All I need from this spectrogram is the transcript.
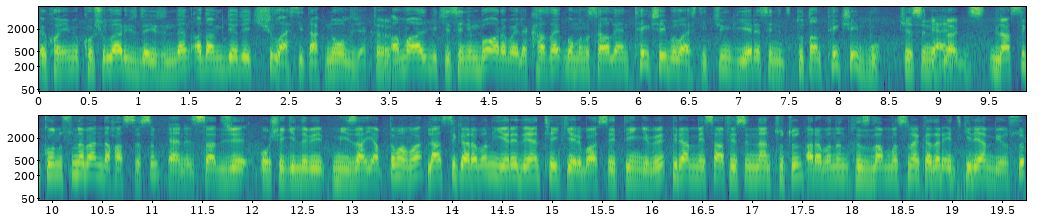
Ekonomik koşullar yüzde yüzünden adam gidiyor diyor ki şu lastiği tak ne olacak? Tabii. Ama halbuki senin bu arabayla kaza yapmamanı sağlayan tek şey bu lastik. Çünkü yere seni tutan tek şey bu. Kesinlikle Yani-. Lastik konusunda ben de hassasım. Yani sadece o şekilde bir mizah yaptım ama lastik arabanın yere değen tek yeri bahsettiğin gibi. Fren mesafesinden tutun arabanın hızlanmasına kadar etkileyen bir unsur.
